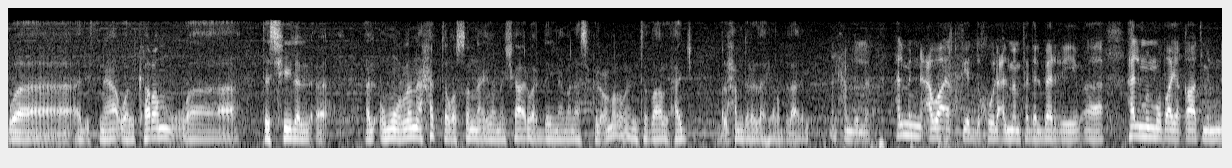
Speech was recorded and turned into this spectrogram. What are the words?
والإثناء والكرم وتسهيل الأمور لنا حتى وصلنا إلى المشاعر وأدينا مناسك العمرة وانتظار الحج والحمد لله رب العالمين. الحمد لله. هل من عوائق في الدخول على المنفذ البري؟ هل من مضايقات من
